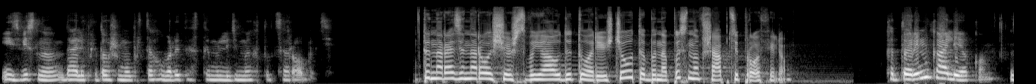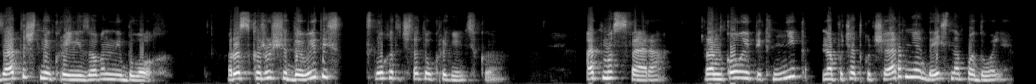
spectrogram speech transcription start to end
І, звісно, далі продовжуємо про це говорити з тими людьми, хто це робить. Ти наразі нарощуєш свою аудиторію. Що у тебе написано в шапці профілю? Катеринка Алеко. Затишний українізований блог. Розкажу, що дивитись, слухати, читати українською. Атмосфера. Ранковий пікнік на початку червня десь на Подолі.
